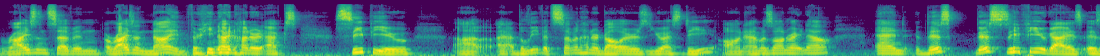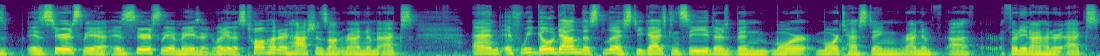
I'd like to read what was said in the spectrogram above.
Ryzen 7 or Ryzen 9 3900X CPU. Uh, I believe it's $700 USD on Amazon right now. And this this CPU, guys, is is seriously is seriously amazing. Look at this, 1200 hashes on Random X. And if we go down this list, you guys can see there's been more more testing, random uh, 3900X,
